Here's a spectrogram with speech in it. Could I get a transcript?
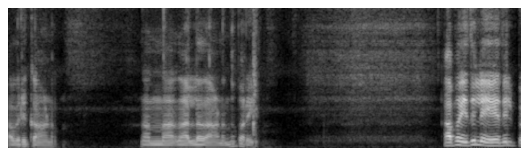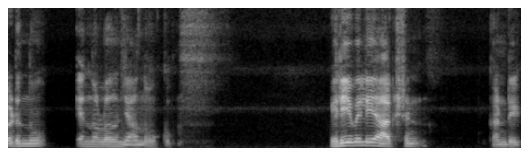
അവർ കാണും. നന്നാ നല്ലതാണെന്ന് പറയും. അപ്പോൾ ഇതിൽ ഏതിൽ പെടുന്നു എന്നുള്ളത് ഞാൻ നോക്കും. വലിയ വലിയ ആക്ഷൻ കണ്ട്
